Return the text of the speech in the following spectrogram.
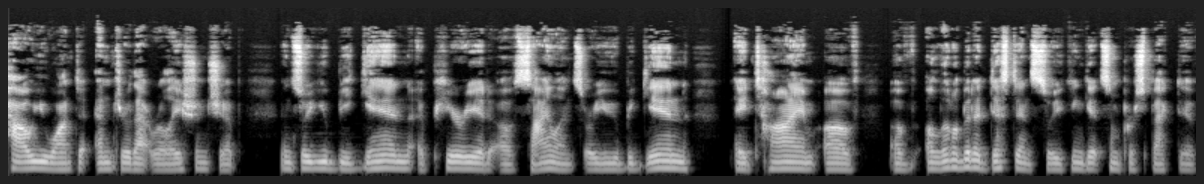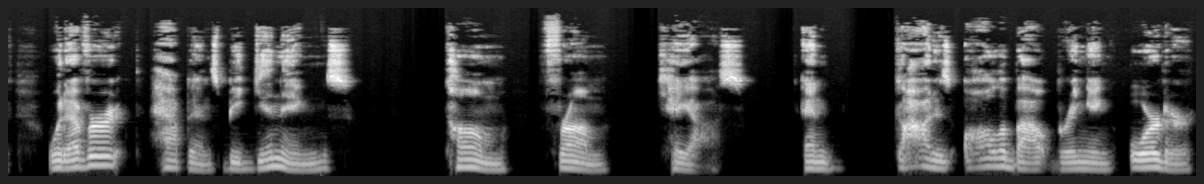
how you want to enter that relationship. And so you begin a period of silence or you begin a time of, of a little bit of distance so you can get some perspective. Whatever happens, beginnings come from chaos. And God is all about bringing order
